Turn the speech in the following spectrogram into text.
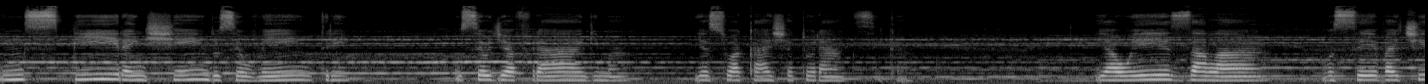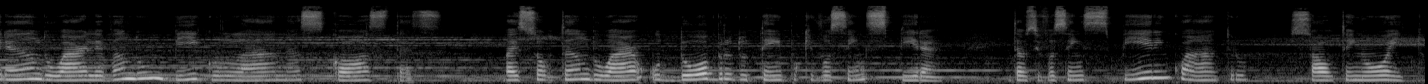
Inspira, enchendo seu ventre, o seu diafragma e a sua caixa torácica. E ao exalar, você vai tirando o ar, levando o umbigo lá nas costas vai soltando o ar o dobro do tempo que você inspira. Então, se você inspira em quatro, solta em oito.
